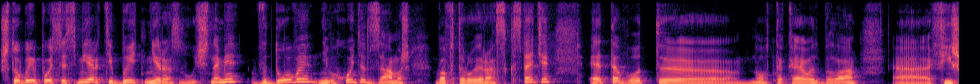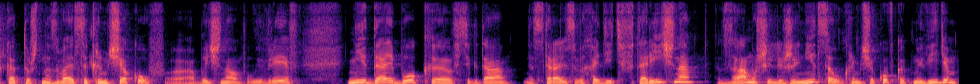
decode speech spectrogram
чтобы после смерти быть неразлучными, вдовы не выходят замуж во второй раз. Кстати, это вот, э, ну, такая вот была э, фишка, то, что называется крымчаков. Обычно у евреев, не дай бог, э, всегда старались выходить вторично, замуж или жениться. У крымчаков, как мы видим,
